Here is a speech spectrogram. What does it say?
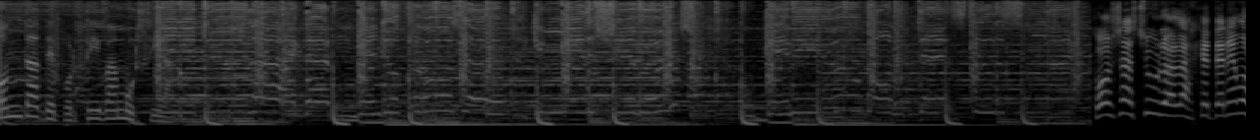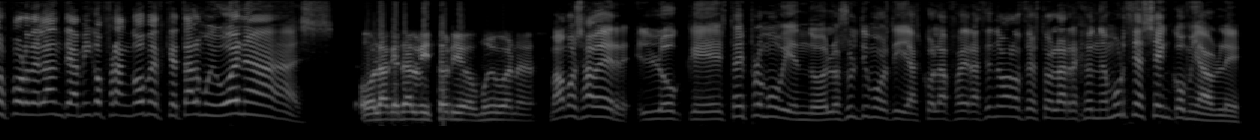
Onda Deportiva Murcia. Cosas chulas las que tenemos por delante, amigo Fran Gómez, ¿qué tal? Muy buenas. Hola, ¿qué tal, Victorio? Muy buenas. Vamos a ver, lo que estáis promoviendo en los últimos días con la Federación de Baloncesto de la región de Murcia es encomiable.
